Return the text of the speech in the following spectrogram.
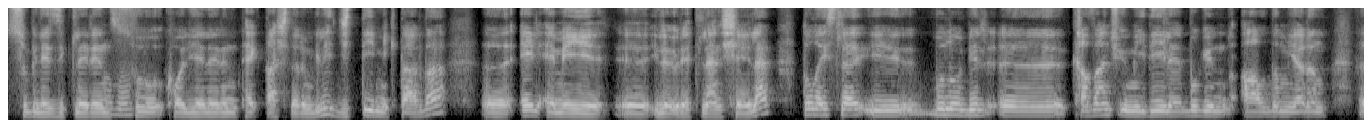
su bileziklerin, su kolyelerin, tek taşların bile ciddi miktarda e, el emeği e, ile üretilen şeyler. Dolayısıyla e, bunu bir e, kazanç ümidiyle bugün aldım yarın e,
